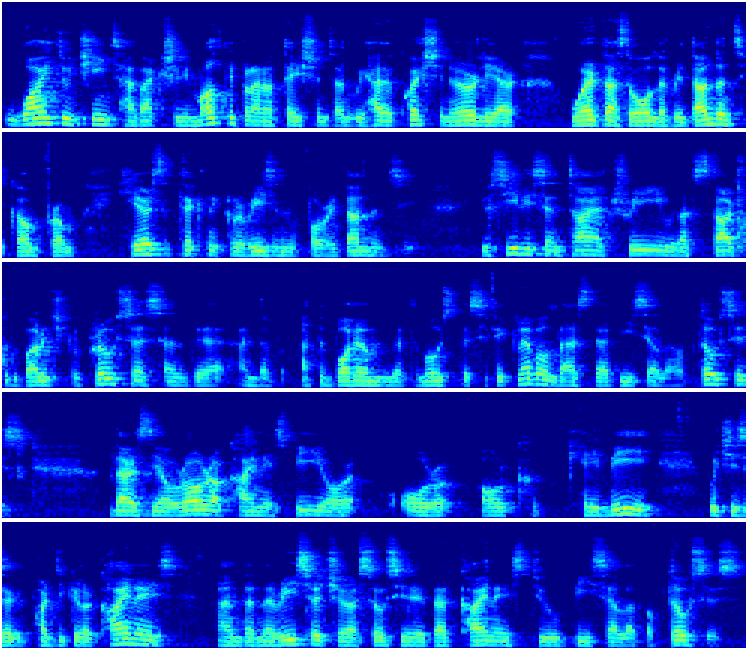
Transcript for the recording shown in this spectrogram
why do genes have actually multiple annotations? And we had a question earlier, where does all the redundancy come from? Here's the technical reason for redundancy you see this entire tree that starts with the biological process and, the, and the, at the bottom at the most specific level that's the B cell apoptosis. There's the aurora kinase B or, or, or KB, which is a particular kinase, and then the researcher associated that kinase to B cell apoptosis.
